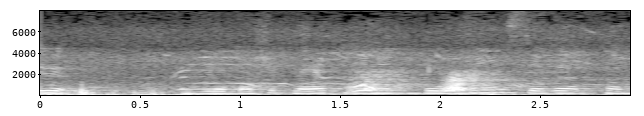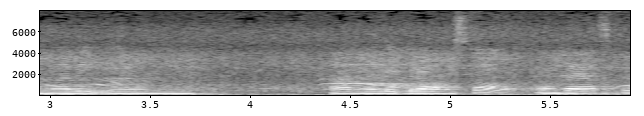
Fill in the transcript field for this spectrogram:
ju jobbar såklart med domen så välkomnar vi in Anneli Bramstad från Väsby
